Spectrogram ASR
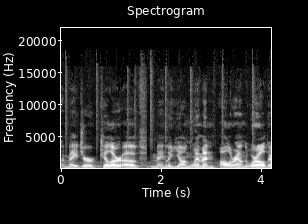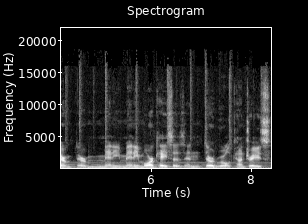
a major killer of mainly young women all around the world. There, there are many, many more cases in third world countries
